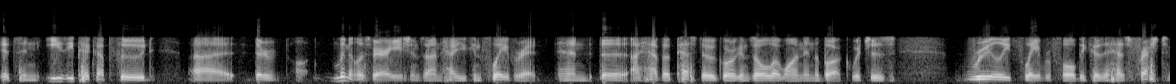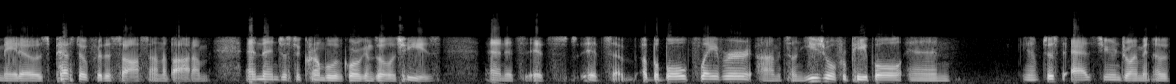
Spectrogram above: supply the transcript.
It's an easy pickup food. Uh, there are limitless variations on how you can flavor it, and the I have a pesto gorgonzola one in the book, which is really flavorful because it has fresh tomatoes, pesto for the sauce on the bottom, and then just a crumble of gorgonzola cheese. And it's it's it's a, a bold flavor. Um, it's unusual for people, and you know, just adds to your enjoyment of,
